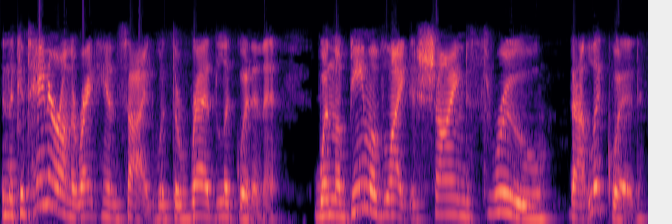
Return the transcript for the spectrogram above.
In the container on the right-hand side with the red liquid in it, when the beam of light is shined through that liquid,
